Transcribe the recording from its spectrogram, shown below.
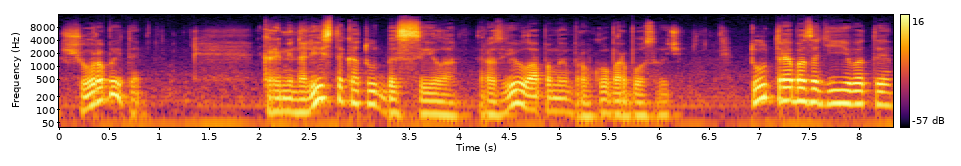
Що робити? Криміналістика тут безсила, розвів лапами Бровко Барбосович. Тут треба задіювати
